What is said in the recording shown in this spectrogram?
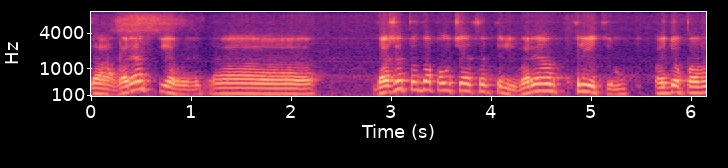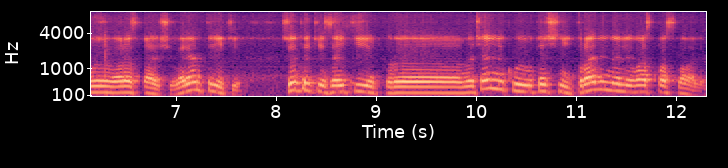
Да, вариант первый. А, даже тогда получается три. Вариант третий. Пойдем по вырастающей. Вариант третий. Все-таки зайти к э, начальнику и уточнить, правильно ли вас послали.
